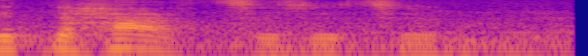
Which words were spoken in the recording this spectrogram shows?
mit dem Herz sozusagen.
